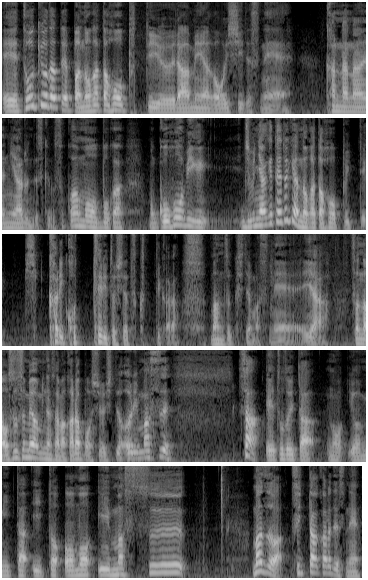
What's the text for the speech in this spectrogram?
えー、東京だとやっぱ野方ホープっていうラーメン屋が美味しいですね。カンナナにあるんですけど、そこはもう僕は、もうご褒美、自分にあげたい時は野方ホープ行って、しっかりこってりとして作ってから満足してますね。いや、そんなおすすめを皆様から募集しております。さあ、えー、届いたの読みたいと思います。まずは、ツイッターからですね。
